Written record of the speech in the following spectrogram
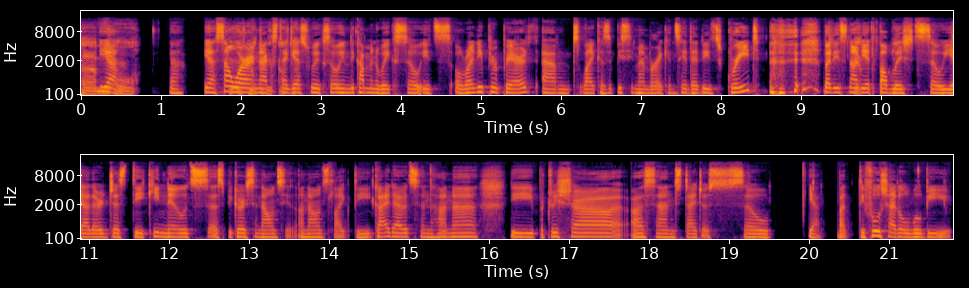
Um, yeah. Or yeah, somewhere next, I guess, week. So in the coming weeks. So it's already prepared. And like as a PC member, I can say that it's great, but it's not yep. yet published. So yeah, they're just the keynotes. Uh, speakers announced, announced like the guide outs and Hannah, the Patricia, us and Titus. So yeah, but the full schedule will be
